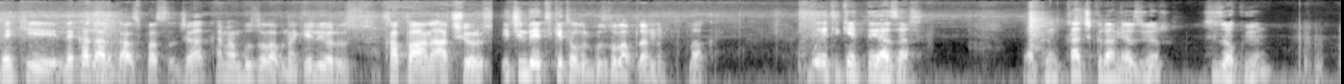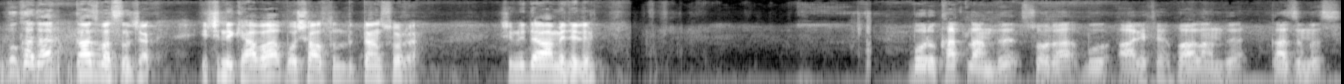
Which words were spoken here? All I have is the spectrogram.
Peki ne kadar gaz basılacak? Hemen buzdolabına geliyoruz. Kapağını açıyoruz. İçinde etiket olur buzdolaplarının. Bak. Bu etikette yazar. Bakın kaç gram yazıyor? Siz okuyun. Bu kadar gaz basılacak. İçindeki hava boşaltıldıktan sonra. Şimdi devam edelim. Boru katlandı. Sonra bu alete bağlandı. Gazımız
